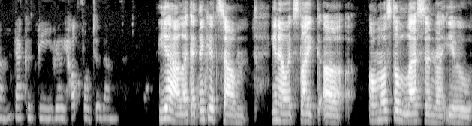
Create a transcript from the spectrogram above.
um, that could be really helpful to them. Yeah, like I think it's um, you know, it's like uh almost a lesson that you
